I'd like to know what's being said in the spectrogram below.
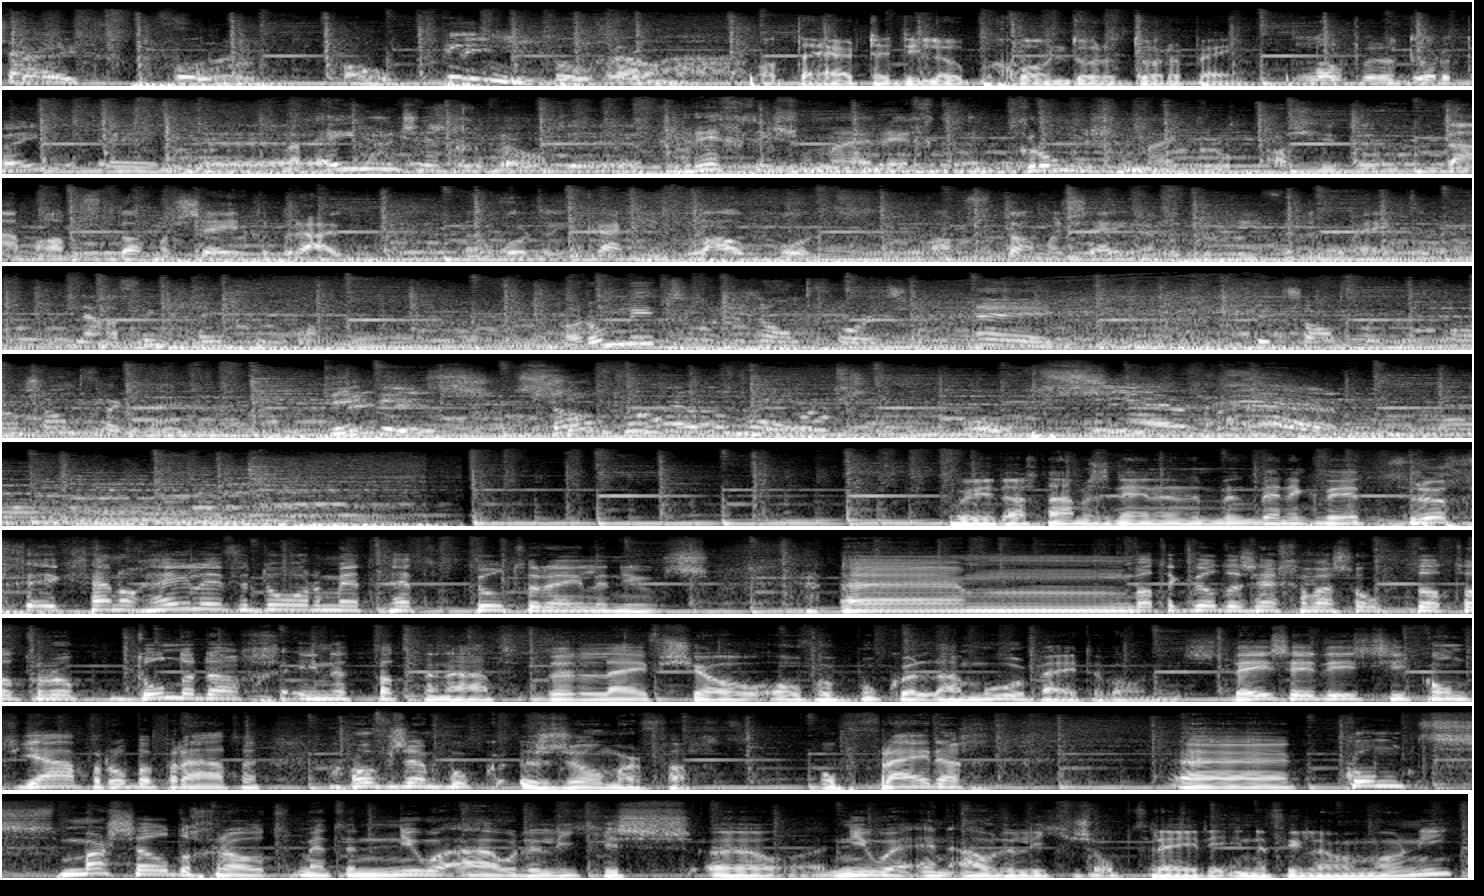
tijd voor een opinieprogramma. Want de herten die lopen gewoon door het dorp heen. Lopen het dorp heen en... eh, Maar één ding zeg ik wel. Recht is voor mij recht en krom is voor mij krom. Als je de naam Amsterdammerzee gebruikt, dan, wordt, dan krijg je een blauw bord Amsterdammerzee aan het begin van de gemeente. Nou, dat vind ik geen goed plan. Waarom niet? Zandvoort. Hey. Dit Zandvoort moet gewoon Zandvoort zijn. Dit is Zandvoort het woord op CFM. Goeiedag dames en heren, en dan ben ik weer terug. Ik ga nog heel even door met het culturele nieuws. Ehm, wat ik wilde zeggen was op dat, dat er op donderdag in het patronaat... de live show over boeken L'amour bij te wonen is. Deze editie komt Jaap Robbe praten over zijn boek Zomervacht. Op vrijdag eh, komt Marcel de Groot met een nieuwe, oude, liedjes, eh, nieuwe en oude liedjes optreden in de Philharmonie.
